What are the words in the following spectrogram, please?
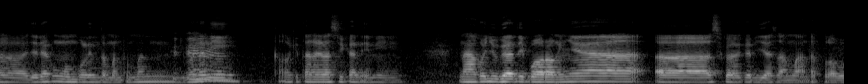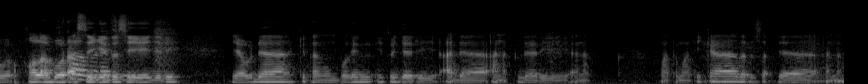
eh, jadi aku ngumpulin teman-teman gimana nih kalau kita relasikan ini? Nah aku juga tipe orangnya eh, suka kerja sama atau kolabo- kolaborasi, gitu Kolaborasi. sih. Jadi ya udah kita ngumpulin itu jadi ada anak dari anak matematika terus ada anak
